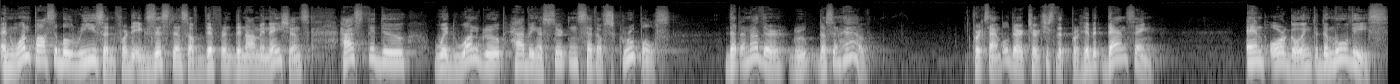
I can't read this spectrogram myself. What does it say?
And one possible reason for the existence of different denominations has to do with one group having a certain set of scruples that another group doesn't have. For example, there are churches that prohibit dancing and or going to the movies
